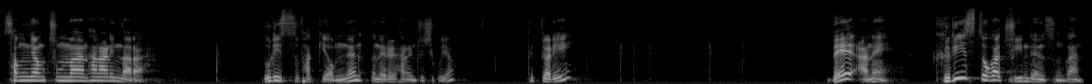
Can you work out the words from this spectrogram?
성령 충만 하나님 나라 누릴 수밖에 없는 은혜를 하나님 주시고요. 특별히 내 안에 그리스도가 주인 되는 순간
